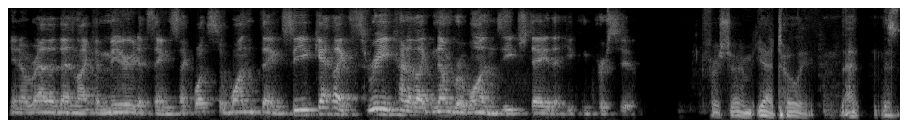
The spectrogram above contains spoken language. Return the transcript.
You know, rather than like a myriad of things. Like, what's the one thing? So you get like three kind of like number ones each day that you can pursue. For sure. Yeah, totally. That is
